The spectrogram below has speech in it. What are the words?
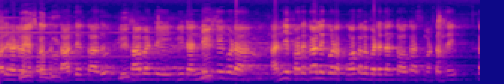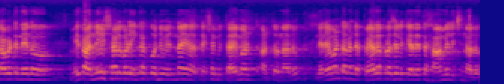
పదిహేడు వేల కోట్లు. సాధ్యం కాదు. కాబట్టి వీటన్నిటికీ కూడా అన్ని పథకాలకు కూడా కోతలు పడేదానికి అవకాశం ఉంటుంది. కాబట్టి నేను మిగతా అన్ని విషయాలు కూడా ఇంకా కొన్ని ఉన్నాయి. అధ్యక్ష మీరు టైం అంట- అంటున్నారు. నేనేమంటానంటే పేద ప్రజలకు ఏదైతే హామీలు ఇచ్చినారో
